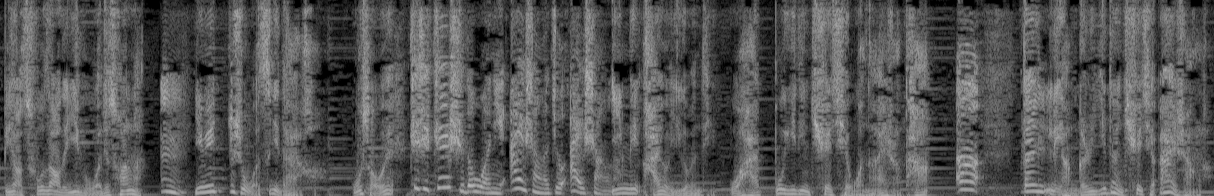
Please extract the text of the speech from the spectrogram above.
比较粗糙的衣服，我就穿了。嗯，因为这是我自己的爱好，无所谓。这是真实的我，你爱上了就爱上了。因为还有一个问题，我还不一定确切我能爱上他。嗯，但两个人一旦确切爱上了，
